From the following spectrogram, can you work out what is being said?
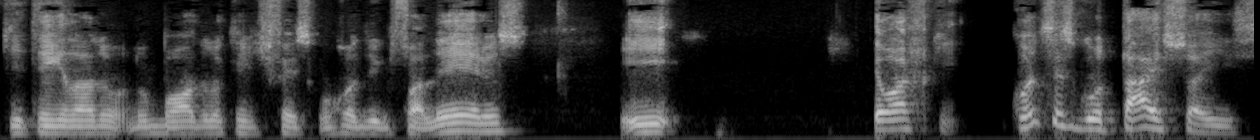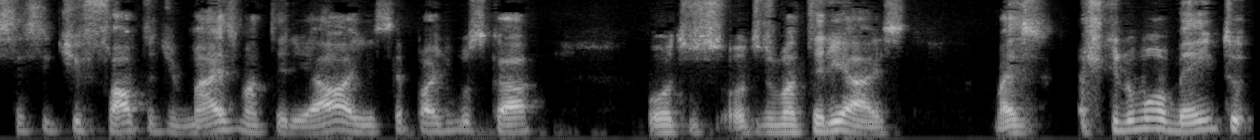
que tem lá no, no módulo que a gente fez com o Rodrigo Faleiros. E eu acho que quando você esgotar isso aí, se você sentir falta de mais material, aí você pode buscar outros, outros materiais. Mas acho que no momento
